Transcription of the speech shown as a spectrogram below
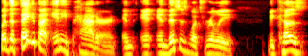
But the thing about any pattern, and, and and this is what's really because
